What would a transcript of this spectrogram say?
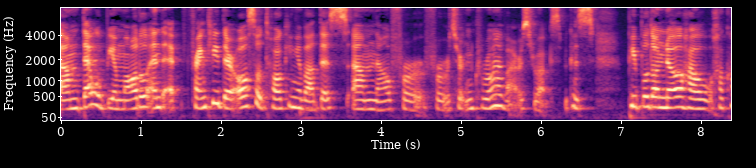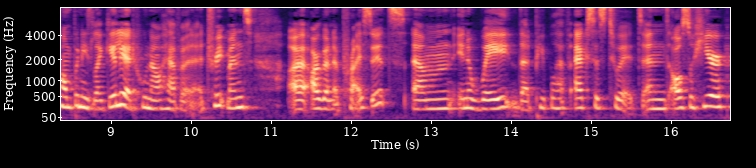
Um, that would be a model. And uh, frankly, they're also talking about this um, now for, for certain coronavirus drugs because people don't know how, how companies like Gilead, who now have a, a treatment, uh, are going to price it um, in a way that people have access to it. And also, here,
